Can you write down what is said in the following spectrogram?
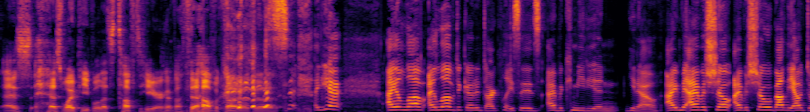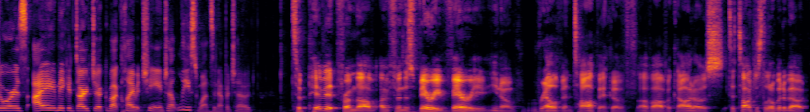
as as white people, that's tough to hear about the avocados. Uh, yeah, I love I love to go to dark places. I'm a comedian, you know. I I have a show I have a show about the outdoors. I make a dark joke about climate change at least once an episode. to pivot from the from this very very you know relevant topic of of avocados to talk just a little bit about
